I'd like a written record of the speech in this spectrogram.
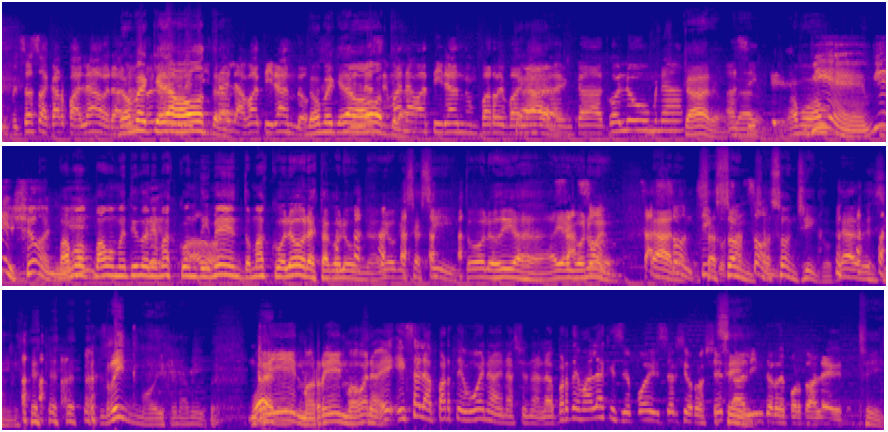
empezó a sacar palabras. No me quedaba otra. Y las va tirando. No me quedaba en la otra. semana va tirando un par de palabras Claro. en cada columna. Claro, Así claro. que, Vamos, bien, bien, Johnny. Vamos, ¿eh? vamos metiéndole más condimento, más color a esta columna. Veo que es así. Todos los días hay algo nuevo. sazón, chico, sazón, sazón. sazón, chico. Claro que sí. Ritmo, dijo un amigo. Bueno, Ritmo, ritmo. Bueno, e- esa es la parte buena de Nacional. La parte mala es que se puede ir Sergio Roget Sí. al Inter de Porto Alegre. Sí.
